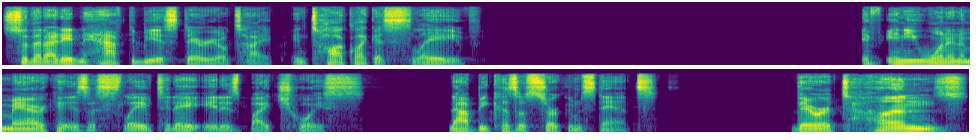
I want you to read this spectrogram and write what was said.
so that I didn't have to be a stereotype and talk like a slave. If anyone in America is a slave today, it is by choice, not because of circumstance. There are tons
